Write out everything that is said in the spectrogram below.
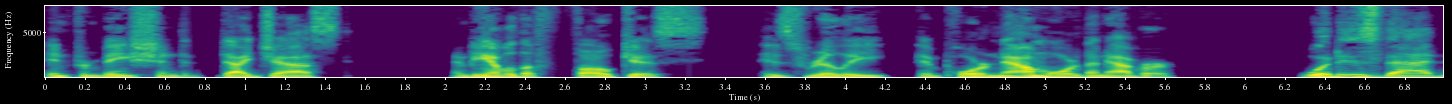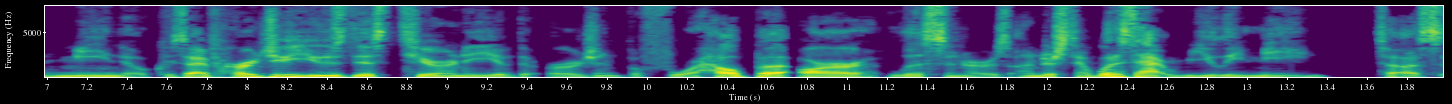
information to digest, and being able to focus is really important now more than ever. What does that mean though? Because I've heard you use this tyranny of the urgent before. Help uh, our listeners understand what does that really mean to us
